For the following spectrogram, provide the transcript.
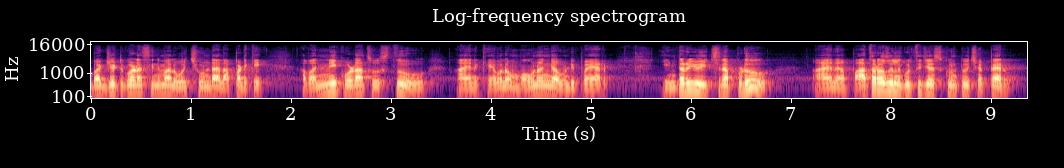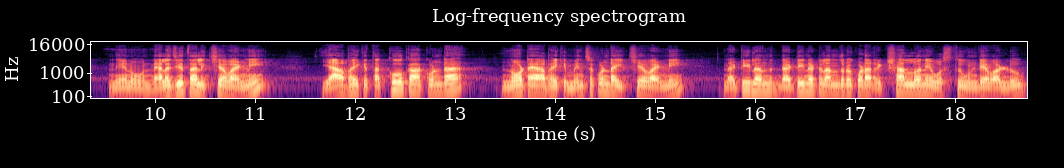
బడ్జెట్ కూడా సినిమాలు వచ్చి ఉండాలి అప్పటికి. అవన్నీ కూడా చూస్తూ ఆయన కేవలం మౌనంగా ఉండిపోయారు. ఇంటర్వ్యూ ఇచ్చినప్పుడు ఆయన పాత రోజులను గుర్తు చేసుకుంటూ చెప్పారు నేను నెల జీతాలు ఇచ్చేవాడిని యాభైకి తక్కువ కాకుండా నూట యాభైకి మించకుండా ఇచ్చేవాడిని నటీలంద నటీనటులందరూ కూడా రిక్షాల్లోనే వస్తూ ఉండేవాళ్ళు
